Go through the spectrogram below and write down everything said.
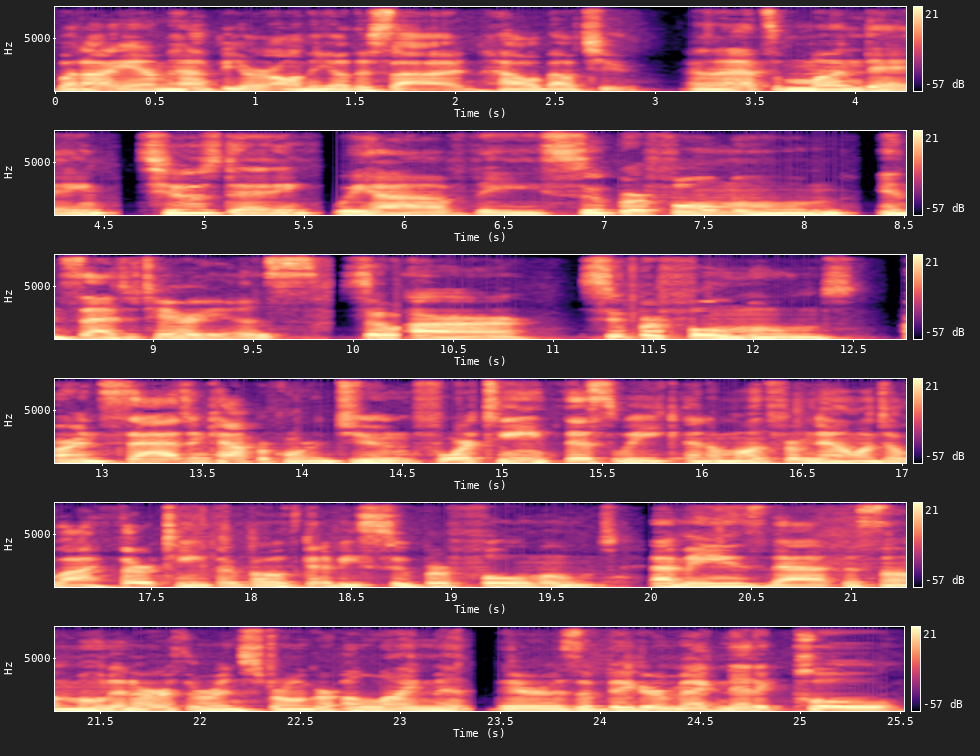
but I am happier on the other side. How about you? And that's Monday. Tuesday, we have the super full moon in Sagittarius. So our super full moons are in Sag and Capricorn, June 14th this week, and a month from now on July 13th are both going to be super full moons. That means that the sun, moon, and earth are in stronger alignment. There is a bigger magnetic pull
